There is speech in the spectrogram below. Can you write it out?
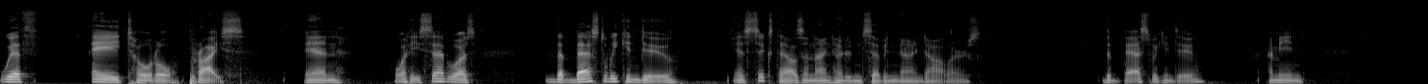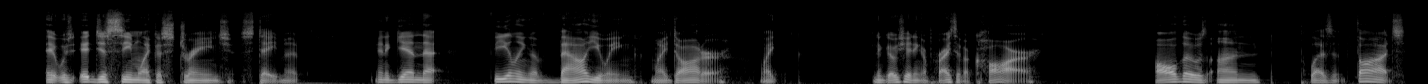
with a total price. And what he said was the best we can do is $6,979. The best we can do. I mean, it was it just seemed like a strange statement. And again, that feeling of valuing my daughter, like negotiating a price of a car, all those unpleasant thoughts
